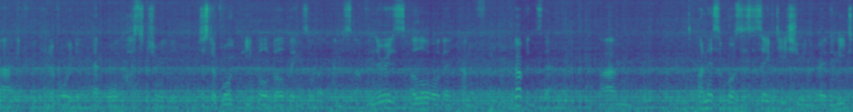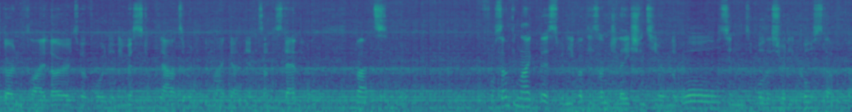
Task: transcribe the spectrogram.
uh, if we can avoid it at all costs really. Just avoid people, buildings, all that kind of stuff. And there is a law that kind of governs that. Um, unless of course it's a safety issue and you really need to go and fly low to avoid any mist or clouds or anything like that, then it's understandable. But something like this, when you've got these undulations here in the walls and all this really cool stuff, uh,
